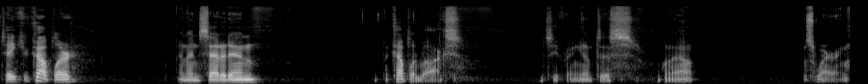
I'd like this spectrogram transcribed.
Take your coupler and then set it in the coupler box. Let's see if I can get this without swearing.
